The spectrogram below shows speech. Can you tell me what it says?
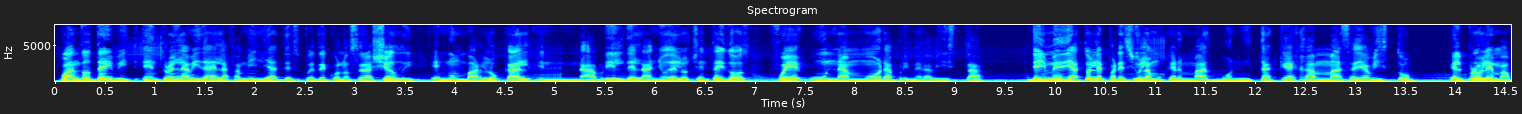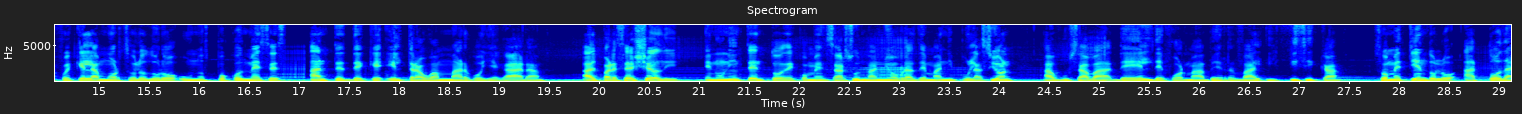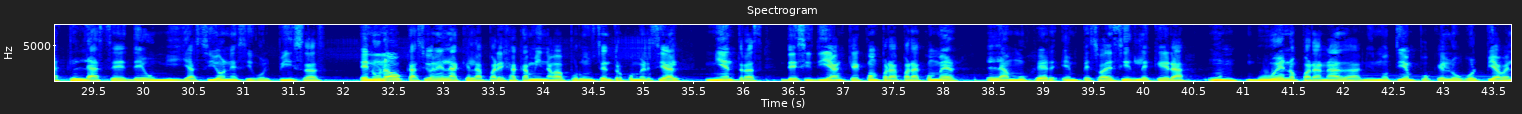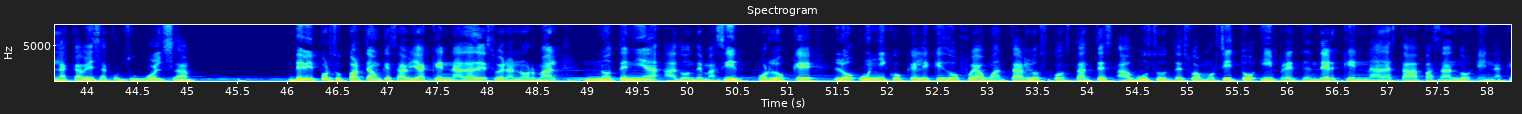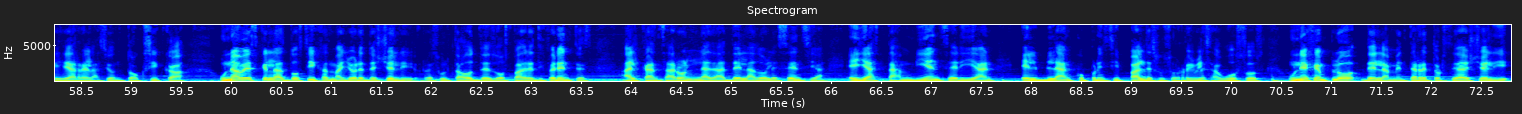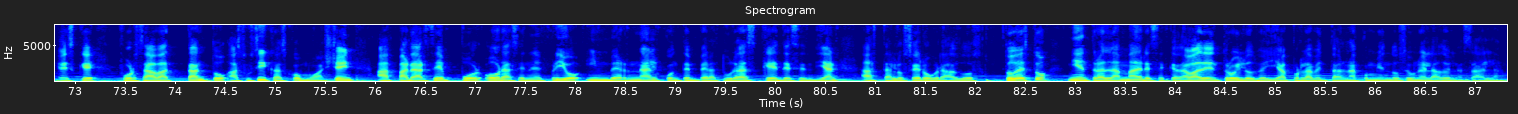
Cuando David entró en la vida de la familia después de conocer a Shirley en un bar local en abril del año del 82, fue un amor a primera vista. De inmediato le pareció la mujer más bonita que jamás haya visto. El problema fue que el amor solo duró unos pocos meses antes de que el trago amargo llegara. Al parecer Shelley, en un intento de comenzar sus maniobras de manipulación, abusaba de él de forma verbal y física, sometiéndolo a toda clase de humillaciones y golpizas. En una ocasión en la que la pareja caminaba por un centro comercial mientras decidían qué comprar para comer, la mujer empezó a decirle que era un bueno para nada al mismo tiempo que lo golpeaba en la cabeza con su bolsa. David por su parte, aunque sabía que nada de eso era normal, no tenía a dónde más ir, por lo que lo único que le quedó fue aguantar los constantes abusos de su amorcito y pretender que nada estaba pasando en aquella relación tóxica. Una vez que las dos hijas mayores de Shelley, resultados de dos padres diferentes, alcanzaron la edad de la adolescencia, ellas también serían el blanco principal de sus horribles abusos. Un ejemplo de la mente retorcida de Shelley es que forzaba tanto a sus hijas como a Shane a pararse por horas en el frío invernal con temperaturas que descendían hasta los cero grados. Todo esto mientras la madre se quedaba dentro y los veía por la ventana comiéndose un helado en la sala.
